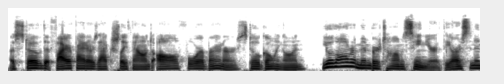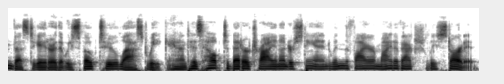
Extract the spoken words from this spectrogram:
A stove that firefighters actually found all four burners still going on. You'll all remember Tom Sr., the arson investigator that we spoke to last week, and his help to better try and understand when the fire might have actually started.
